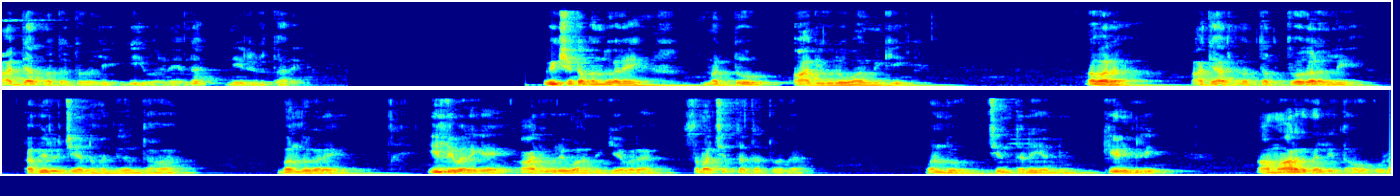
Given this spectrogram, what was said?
ಆಧ್ಯಾತ್ಮ ತತ್ವದಲ್ಲಿ ಈ ವಿವರಣೆಯನ್ನ ನೀಡಿರುತ್ತಾರೆ. ವೀಕ್ಷಕ ಬಂಧುಗಳೇ, ಮತ್ತು ಆದಿಗುರು ವಾಲ್ಮೀಕಿ ಅವರ ಆಧ್ಯಾತ್ಮ ತತ್ವಗಳಲ್ಲಿ ಅಭಿರುಚಿಯನ್ನು ಹೊಂದಿದಂತಹ ಬಂಧುಗಳೇ, ಇಲ್ಲಿವರೆಗೆ ಆದಿಗುರಿ ವಾಲ್ಮೀಕಿಯವರ ಸಮಚಿತ್ತ ತತ್ವದ ಒಂದು ಚಿಂತನೆಯನ್ನು ಕೇಳಿದಿರಿ. ಆ ಮಾರ್ಗದಲ್ಲಿ ತಾವು ಕೂಡ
